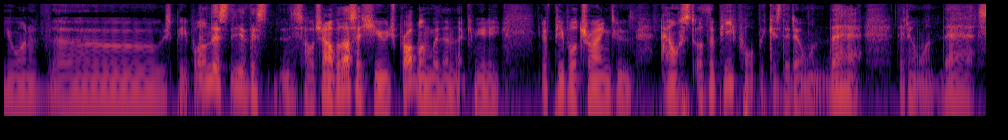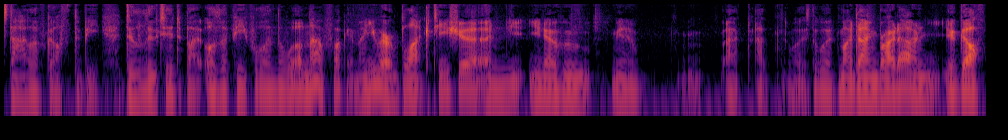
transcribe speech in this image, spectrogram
You're one of those people, and this this this whole channel. But that's a huge problem within that community of people trying to oust other people because they don't want their they don't want their style of goth to be diluted by other people in the world. No, fuck it, man. You wear a black t-shirt, and you, you know who you know. Uh, uh, what is the word? My dying bride are, and you're goth.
